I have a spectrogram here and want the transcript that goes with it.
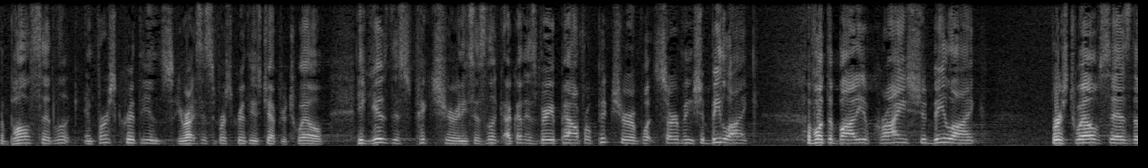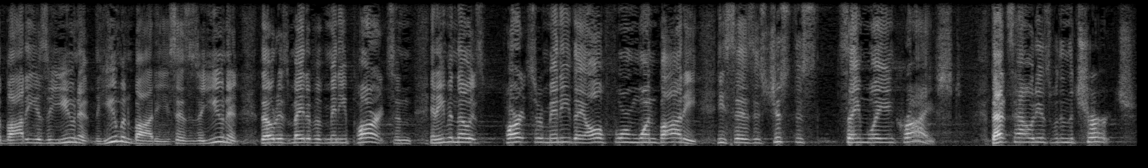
But Paul said, look, in 1 Corinthians, he writes this in 1 Corinthians chapter 12, he gives this picture and he says, look, I've got this very powerful picture of what serving should be like, of what the body of Christ should be like. Verse 12 says the body is a unit. The human body, he says, is a unit, though it is made up of many parts. And, and even though its parts are many, they all form one body. He says it's just the same way in Christ. That's how it is within the church.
